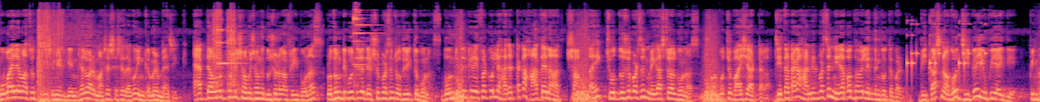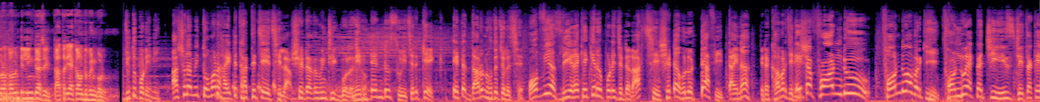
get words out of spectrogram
মোবাইলে মাত্র তিরিশ মিনিট গেম খেলো আর মাসের শেষে দেখো ইনকামের ম্যাজিক অ্যাপ ডাউনলোড করলে সঙ্গে সঙ্গে দুশো টাকা ফ্রি বোনাস প্রথম ডিপোজিটে দেড়শো পার্সেন্ট অতিরিক্ত বোনাস বন্ধুদেরকে রেফার করলে হাজার টাকা হাতে না সাপ্তাহিক চোদ্দশো পার্সেন্ট মেগাস্ট্রাল বোনাস সর্বোচ্চ বাইশ হাজার টাকা। জেতা টাকা হান্ড্রেড পার্সেন্ট নিরাপদ ভাবে লেনদেন করতে পারবে। বিকাশ নগদ জিপে ইউপিআই দিয়ে। পিন করা কমেন্টে লিঙ্ক আছে তাড়াতাড়ি অ্যাকাউন্ট ওপেন করো। জুতো পরিনি। আসলে আমি তোমার হাইটে থাকতে চেয়েছিলাম। সেটা তুমি ঠিক বলেছ। নিনটেন্ডো সুইচের কেক এটা দারুণ হতে চলেছে। অবভিয়াসলি এরা কেকের উপরে যেটা রাখছে সেটা হলো ট্যাফি তাই না? এটা খাবার জিনিস। এটা ফন্ডু ফন্ডু আবার কি? ফন্ডু একটা চিজ যেটাকে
